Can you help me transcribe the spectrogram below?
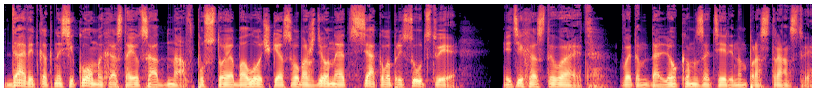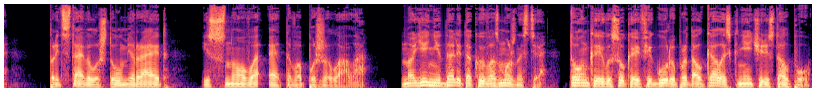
давит как насекомых и остается одна в пустой оболочке, освобожденной от всякого присутствия, и тихо остывает, в этом далеком затерянном пространстве. Представила, что умирает, и снова этого пожелала. Но ей не дали такой возможности. Тонкая и высокая фигура протолкалась к ней через толпу.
